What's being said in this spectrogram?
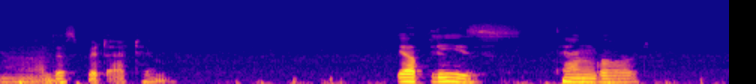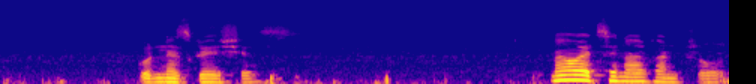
Yeah, just spit at him. Yeah, please. Thank God. Goodness gracious. Now it's in our control.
